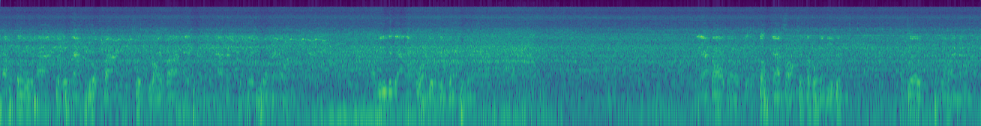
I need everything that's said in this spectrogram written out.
ถ้าประตูถ้าเกิดเป็นการยกบางสุดลอยฟ้าให้ขนาดนี้น่าจะเรื่องท่วแน่นอนอันนี้วิทยาการท่วมเดือนสิบกว่าเลยนี่ก็เดี๋ยวก็พยายาสองเสร็จก็คงจะดีขึ้นช่วยระบายน้ำ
